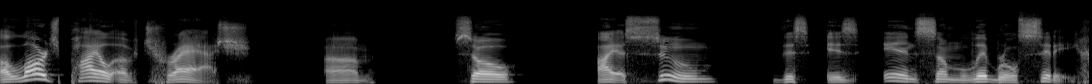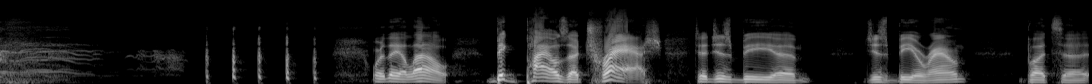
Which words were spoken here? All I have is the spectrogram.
a large pile of trash. Um so I assume this is in some liberal city. where they allow big piles of trash to just be uh, just be around. But uh,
